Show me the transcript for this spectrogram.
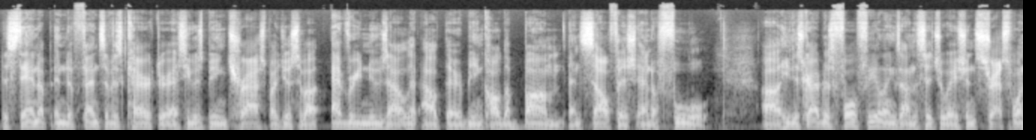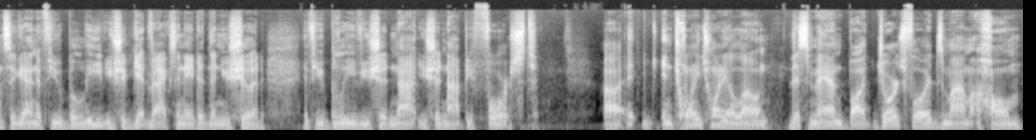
to stand up in defense of his character as he was being trashed by just about every news outlet out there, being called a bum and selfish and a fool. Uh, he described his full feelings on the situation. Stress once again if you believe you should get vaccinated, then you should. If you believe you should not, you should not be forced. Uh, in 2020 alone, this man bought George Floyd's mom a home,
